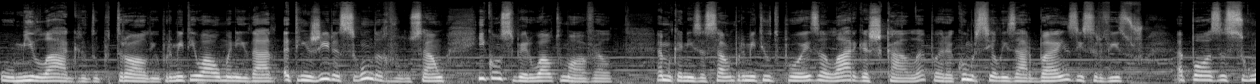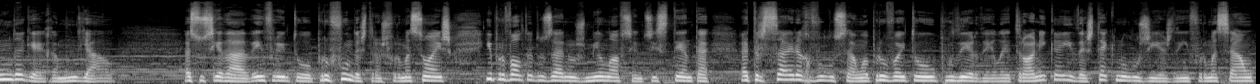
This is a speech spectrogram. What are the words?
o milagre do petróleo permitiu à humanidade atingir a segunda revolução e conceber o automóvel. A mecanização permitiu depois a larga escala para comercializar bens e serviços após a Segunda Guerra Mundial. A sociedade enfrentou profundas transformações e, por volta dos anos 1970, a terceira revolução aproveitou o poder da eletrónica e das tecnologias de informação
